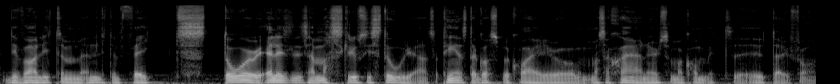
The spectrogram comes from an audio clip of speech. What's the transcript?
Det var lite, en liten fake story, eller här maskroshistoria. Alltså Tensta Gospel Choir och massa stjärnor som har kommit eh, ut därifrån.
